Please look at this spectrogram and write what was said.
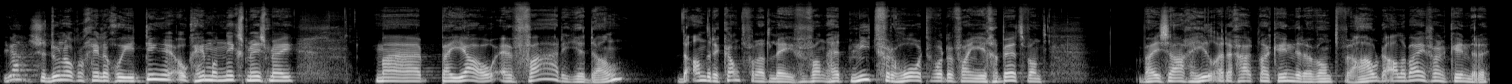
Ja, ze doen ook nog hele goede dingen, ook helemaal niks mis mee. Maar bij jou ervaar je dan de andere kant van het leven, van het niet verhoord worden van je gebed. Want wij zagen heel erg uit naar kinderen, want we houden allebei van kinderen.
